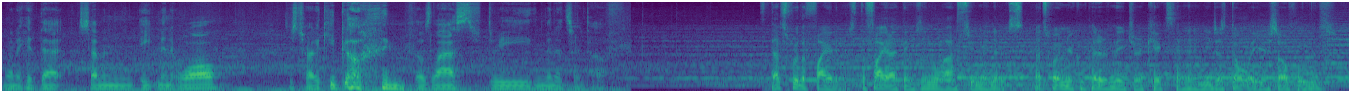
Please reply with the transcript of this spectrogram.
When I hit that seven, eight minute wall, just try to keep going. Those last three minutes are tough. That's where the fight is. The fight, I think, is in the last two minutes. That's when your competitive nature kicks in and you just don't let yourself lose.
